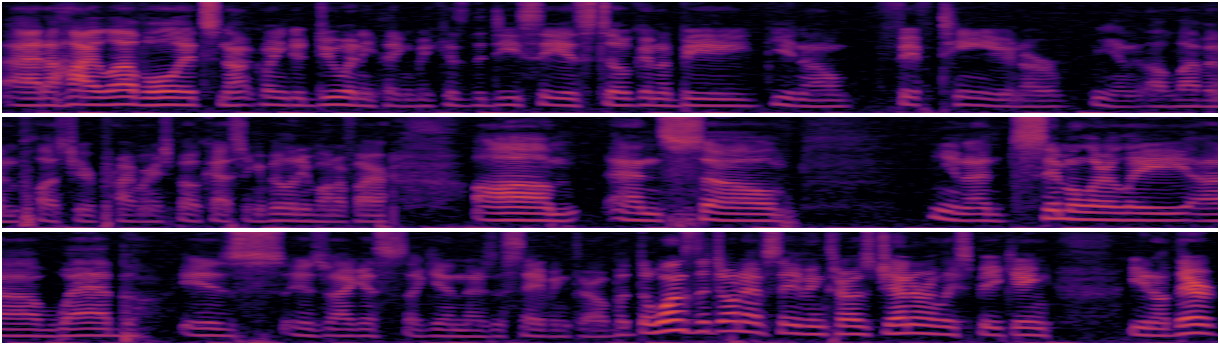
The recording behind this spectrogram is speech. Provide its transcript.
at a high level, it's not going to do anything because the DC is still going to be you know 15 or you know 11 plus your primary spellcasting ability modifier, um, and so you know similarly uh, web is is I guess again there's a saving throw, but the ones that don't have saving throws, generally speaking, you know they're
